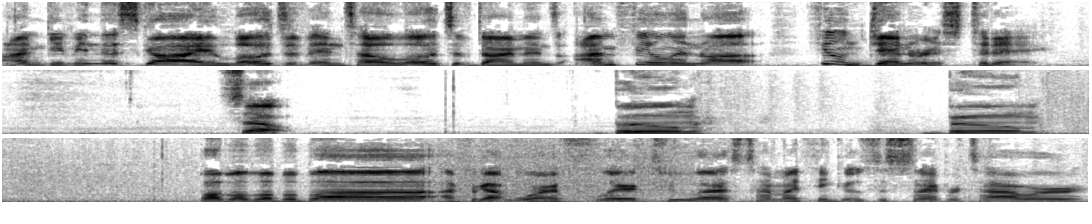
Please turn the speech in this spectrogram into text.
I'm giving this guy loads of intel, loads of diamonds. I'm feeling uh, feeling generous today. So, boom, boom, blah blah blah blah blah. I forgot where I flared to last time. I think it was the sniper tower.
